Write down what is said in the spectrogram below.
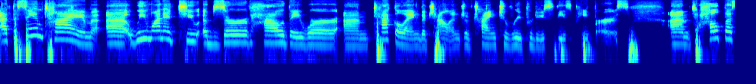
at the same time, uh, we wanted to observe how they were um, tackling the challenge of trying to reproduce these papers um, to help us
